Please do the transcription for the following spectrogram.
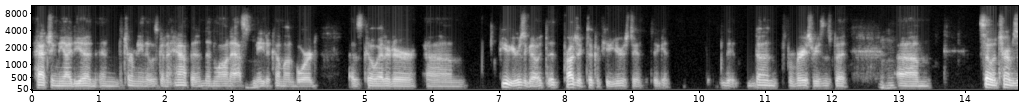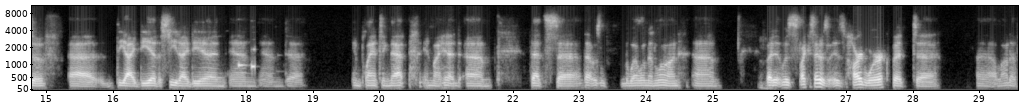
hatching the idea and, and determining that it was going to happen. And then Lon asked mm-hmm. me to come on board as co-editor um, a few years ago. The project took a few years to to get done for various reasons, but mm-hmm. um, so in terms of uh, the idea, the seed idea, and and and uh, implanting that in my head. Um, that's uh, that was Llewellyn and Lon. Um, mm-hmm. But it was like I said, it was, it was hard work, but uh, a lot of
